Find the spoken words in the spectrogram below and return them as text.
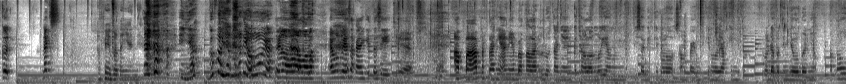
good. Next. Apa ya pertanyaannya? Iya gue banyak banget ya ngomong ya. Ya. Emang biasa kayak gitu sih, Cie. Apa pertanyaan yang bakalan lu tanyain ke calon lu yang bisa bikin lo sampai bikin lo yakin gitu? Lo dapetin jawabannya atau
